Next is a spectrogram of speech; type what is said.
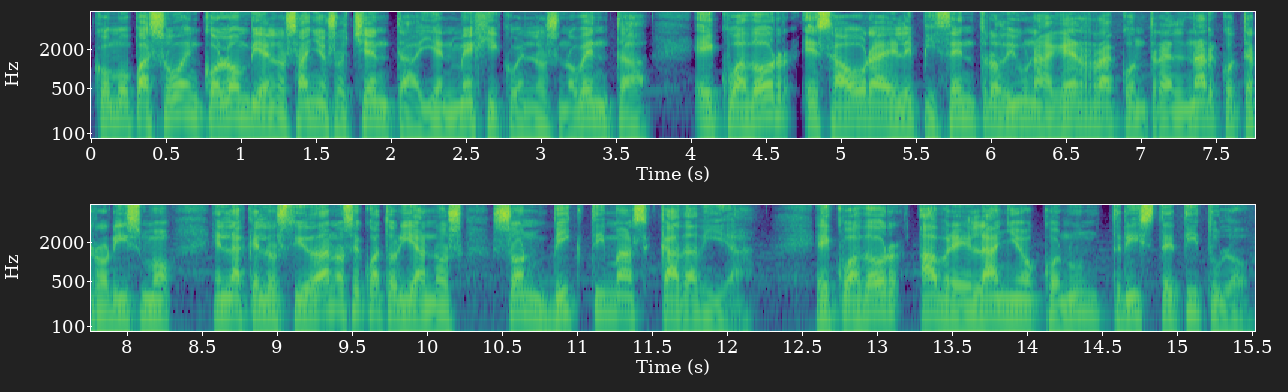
Como pasó en Colombia en los años 80 y en México en los 90, Ecuador es ahora el epicentro de una guerra contra el narcoterrorismo en la que los ciudadanos ecuatorianos son víctimas cada día. Ecuador abre el año con un triste título,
